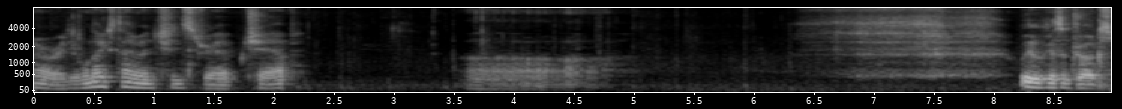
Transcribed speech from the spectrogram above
Alrighty, well, next time in Chinstrap Chap, uh, we will get some drugs.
